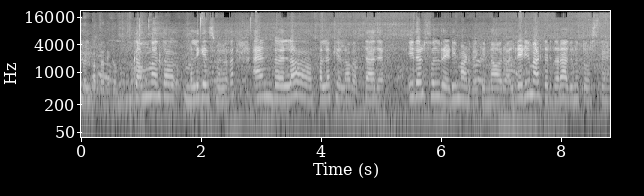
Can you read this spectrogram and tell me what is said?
ಸ್ಮೆಲ್ ಬರ್ತದೆ ಗಮ್. ಗಮ್ ಅಂತ ಮಲ್ಲಿಗೆ ಸ್ಮೆಲ್ ಬರ್ತದೆ. ಆ್ಯಂಡ್ ಎಲ್ಲ ಪಲ್ಲಕ್ಕಿ ಎಲ್ಲ ಬರ್ತಾ ಇದೆ. ಇದ್ರಲ್ಲಿ ಫುಲ್ ರೆಡಿ ಮಾಡ್ಬೇಕು ಇನ್ನು ಅವರು. ಅಲ್ಲಿ ರೆಡಿ ಮಾಡ್ತಿರ್ತಾರೆ ಅದನ್ನು ತೋರಿಸ್ತೀನಿ.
